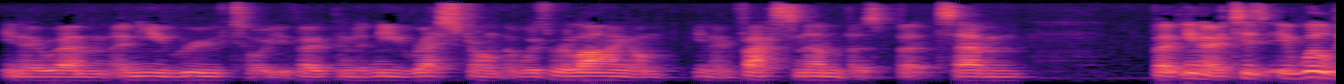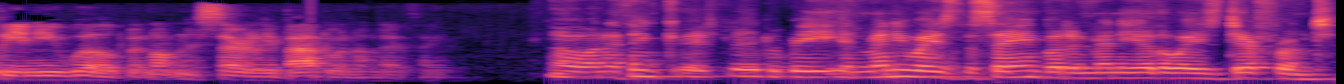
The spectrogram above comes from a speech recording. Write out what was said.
you know um, a new route or you've opened a new restaurant that was relying on you know vast numbers but um, but you know it is it will be a new world but not necessarily a bad one I don't think no and I think it, it'll be in many ways the same but in many other ways different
